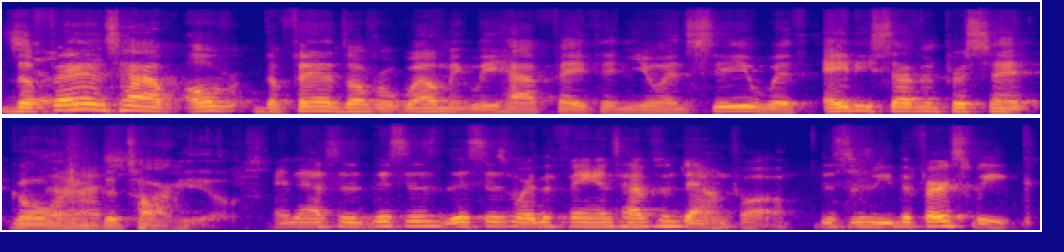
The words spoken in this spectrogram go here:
The, the fans have over the fans overwhelmingly have faith in UNC with 87% going Gosh. the Tar Heels. And that's this is this is where the fans have some downfall. This is the first week.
